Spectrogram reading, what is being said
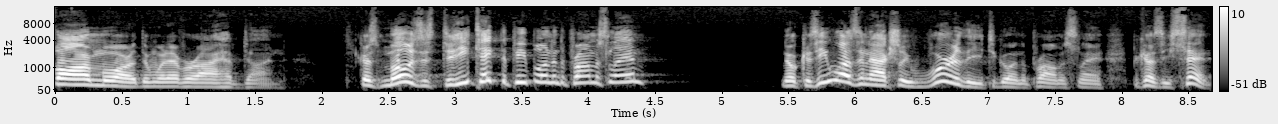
far more than whatever I have done. Because Moses, did he take the people into the promised land? No, because he wasn't actually worthy to go in the promised land because he sinned.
